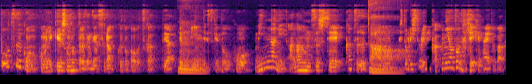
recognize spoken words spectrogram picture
方通行のコミュニケーションだったら全然スラックとかを使ってやってもいいんですけど、こうみんなにアナウンスして、かつあの一人一人に確認を取んなきゃいけないとか、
